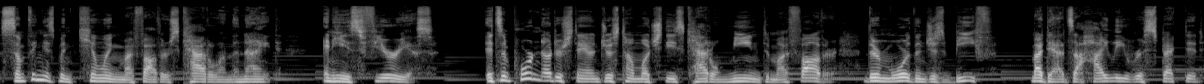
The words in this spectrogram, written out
Something has been killing my father's cattle in the night, and he is furious. It's important to understand just how much these cattle mean to my father. They're more than just beef. My dad's a highly respected,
